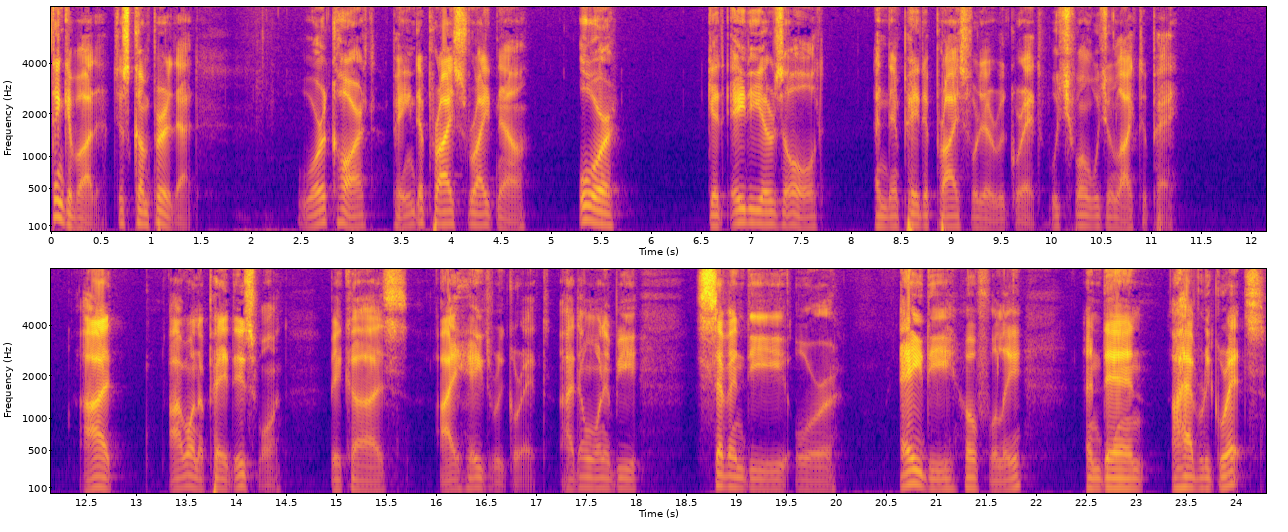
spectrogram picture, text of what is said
Think about it. Just compare that. Work hard, paying the price right now, or get 80 years old and then pay the price for the regret. Which one would you like to pay? I I want to pay this one because I hate regret. I don't want to be 70 or 80 hopefully and then I have regrets.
